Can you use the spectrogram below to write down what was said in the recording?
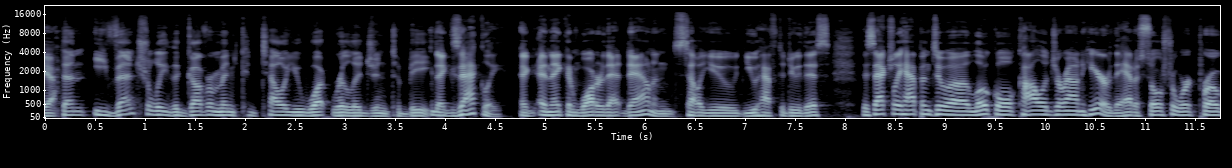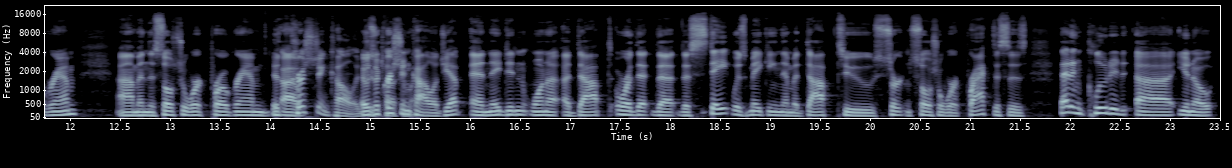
Yeah. then eventually the government could tell you what religion to be. Exactly. And they can water that down and tell you you have to do this. This actually happened to a local college around here. They had a social work program, um, and the social work program It's uh, Christian college. It was a Christian about. college, yep. And they didn't want to adopt, or the, the the state was making them adopt to certain social work practices that included, uh, you know,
